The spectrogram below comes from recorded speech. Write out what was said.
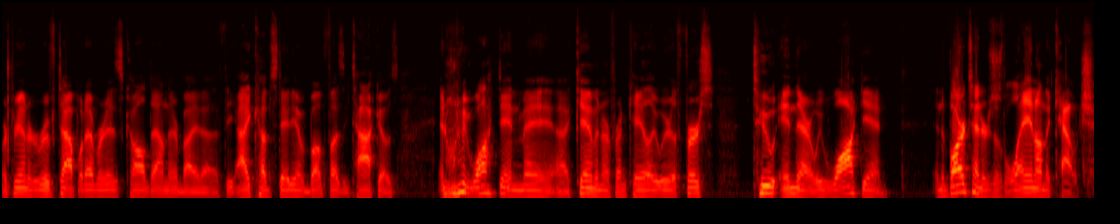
or 300 Rooftop, whatever it is called down there by the, the iCub Stadium above Fuzzy Tacos. And when we walked in, May, uh, Kim and our friend Kaylee, we were the first two in there. We walk in, and the bartender's just laying on the couch,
